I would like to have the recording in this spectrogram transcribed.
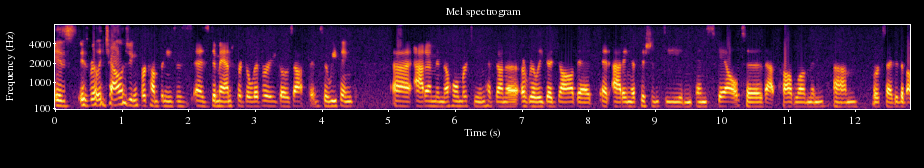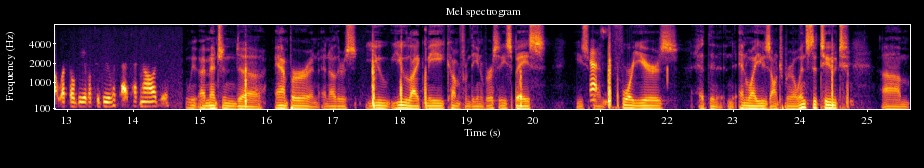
is is really challenging for companies as, as demand for delivery goes up. And so we think uh, Adam and the Homer team have done a, a, really good job at, at adding efficiency and, and scale to that problem. And um, we're excited about what they'll be able to do with that technology. We, I mentioned uh, Amper and, and others. You, you, like me, come from the university space. You spent yes. four years at the NYU's Entrepreneurial Institute. Um,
